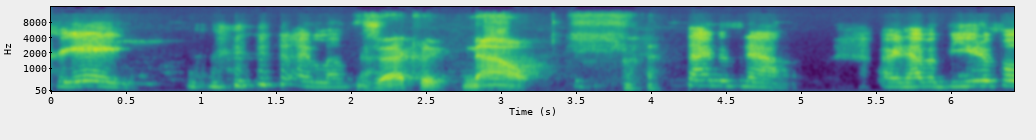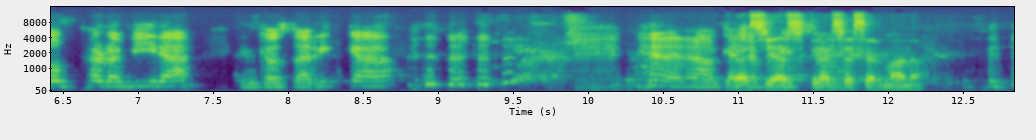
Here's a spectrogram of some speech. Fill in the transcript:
create. I love that. Exactly. Now. Time is now. All right. Have a beautiful Pura Vida in Costa Rica. and I'll catch gracias, up gracias, hermana.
